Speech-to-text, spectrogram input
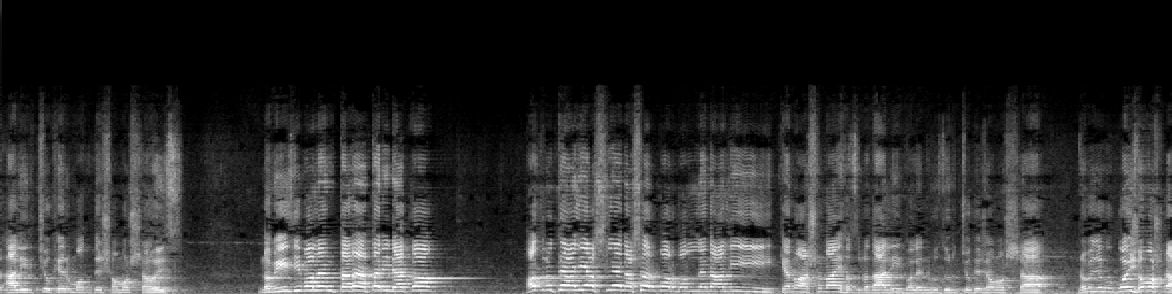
আলীর চোখের মধ্যে সমস্যা হয়েছে। নবীজি বলেন, তাড়াতাড়ি ডাকক হজরতে আলী আসলেন, আসার পর বললেন, আলী, কেন আসো নাই? হজরত আলী বলেন, হুজুর, চোখে সমস্যা। নবী কই সমস্যা?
